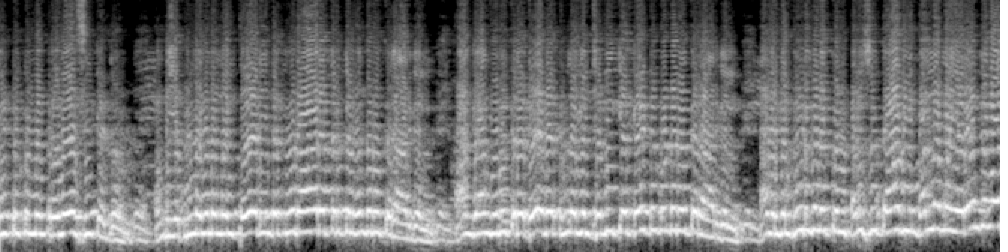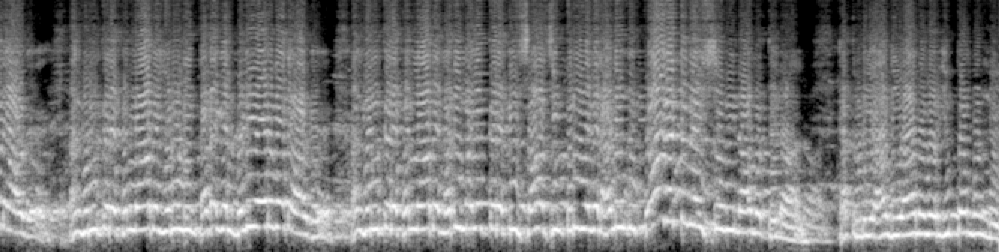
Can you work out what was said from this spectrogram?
வீட்டுக்குள்ளும் பிரவேசிக்கட்டும். நம்முடைய பிள்ளைகளை தேடி இந்த கூடாரத்திற்குள் வந்திருக்கிறார்கள். ஆங்காங்கு இருக்கிற தேவ பிள்ளைகள் ஜெபிக்க கேட்டுக் கொண்டிருக்கிறார்கள் அவர்கள் வீடுகளுக்குள் பரிசுத்தாவின் வல்லமை இறங்குவதாக அங்கு இருக்கிற பொல்லாத இருளின் தடைகள் வெளியேறுவதாக அங்கு இருக்கிற பொல்லாத மதிமயக்கிற பிசாசின் கிரியைகள் அழிந்து போகட்டும் இயேசுவின் நாமத்தினால். கத்துடைய ஆவியானவர் யுத்தம் பண்ணி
